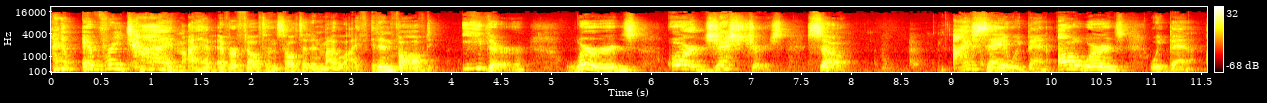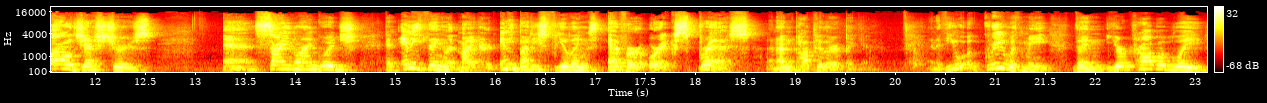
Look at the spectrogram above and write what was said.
I know every time I have ever felt insulted in my life, it involved either words or gestures. So, I say we ban all words, we ban all gestures, and sign language, and anything that might hurt anybody's feelings ever or express an unpopular opinion. And if you agree with me, then you're probably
